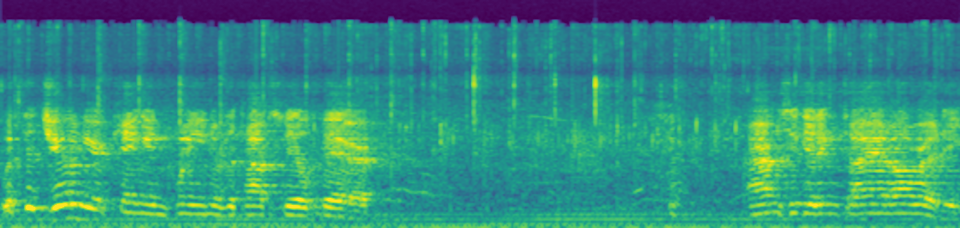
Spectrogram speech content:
with the junior king and queen of the Topsfield Fair. Arms are getting tired already.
